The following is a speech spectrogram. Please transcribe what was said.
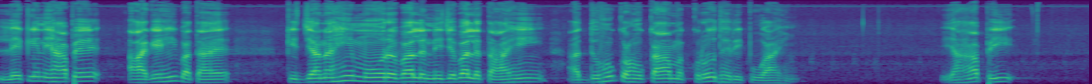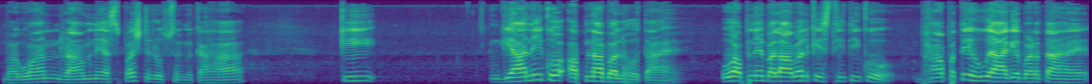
लेकिन यहाँ पे आगे ही बताए कि जनही मोर बल निज बल ताही अदुहु कहूँ काम क्रोध रिपुआही। यहाँ भी भगवान राम ने स्पष्ट रूप से कहा कि ज्ञानी को अपना बल होता है वो अपने बलाबल की स्थिति को भांपते हुए आगे बढ़ता है।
